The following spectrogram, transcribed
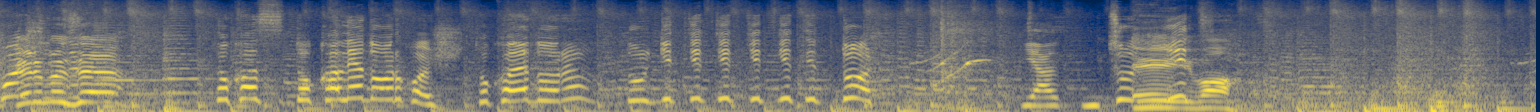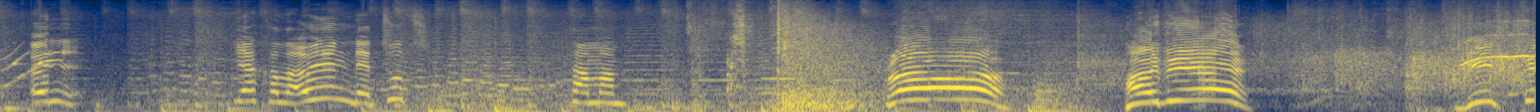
Koş şimdi. Tokas, tokalıya doğru koş. Tokalıya doğru. Dur git git git git git git dur. Ya dur git. Eyvah. Ön... Yakala önünde tut. Tamam. Bravo. Hadi. Bitti.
